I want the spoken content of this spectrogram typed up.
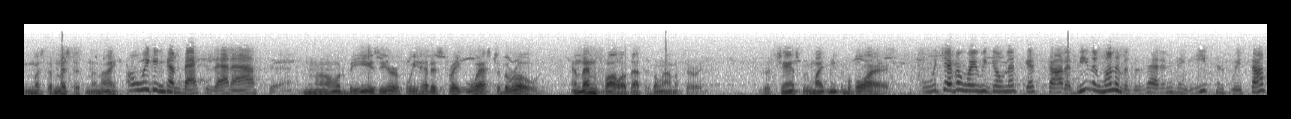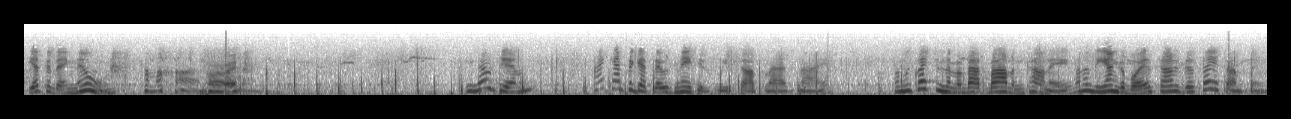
We must have missed it in the night. Oh, we can come back to that after. No, it'd be easier if we headed straight west to the road and then followed that to the lamasery. There's a chance we might meet the McGuires. Whichever way we go, let's get started. Neither one of us has had anything to eat since we stopped yesterday noon. Come on. All right. You know, Jim, I can't forget those natives we stopped last night. When we questioned them about Bob and Connie, one of the younger boys started to say something,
